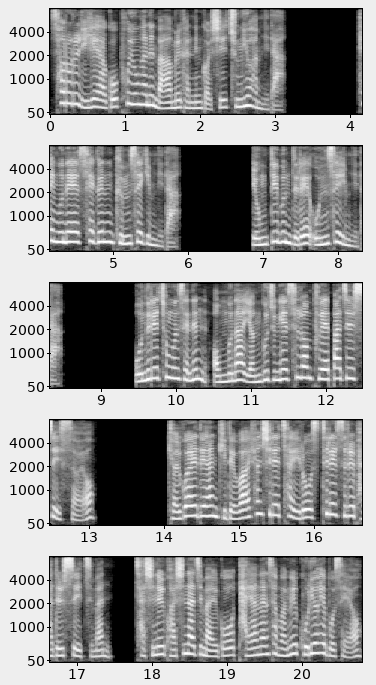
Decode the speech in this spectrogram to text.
서로를 이해하고 포용하는 마음을 갖는 것이 중요합니다. 행운의 색은 금색입니다. 용띠분들의 운세입니다. 오늘의 총운세는 업무나 연구 중에 슬럼프에 빠질 수 있어요. 결과에 대한 기대와 현실의 차이로 스트레스를 받을 수 있지만 자신을 과신하지 말고 다양한 상황을 고려해 보세요.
